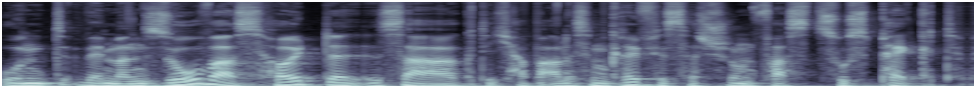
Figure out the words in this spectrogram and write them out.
und wenn man sowas heute sagt, ich habe alles im Griff, ist das schon fast suspekt.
